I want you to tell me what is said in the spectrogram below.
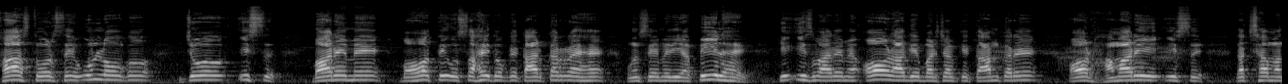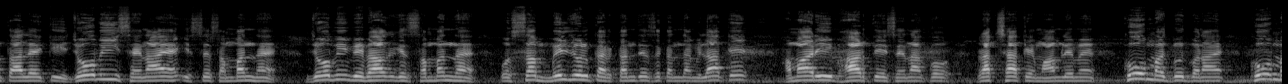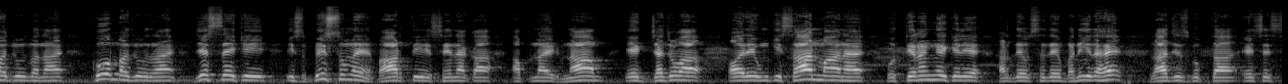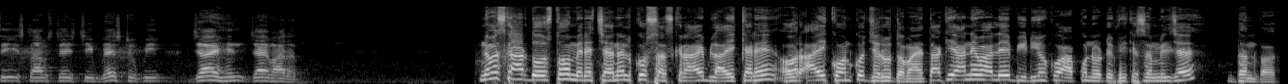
ख़ास तौर से उन लोगों को जो इस बारे में बहुत ही उत्साहित होकर कार्य कर रहे हैं, उनसे मेरी अपील है कि इस बारे में और आगे बढ़ चढ़ के काम करें और हमारे इस रक्षा मंत्रालय की जो भी सेनाएँ इससे संबंध हैं, जो भी विभाग के संबंध हैं, वो सब मिलजुल कर कंधे से कंधा मिला के हमारी भारतीय सेना को रक्षा के मामले में खूब मज़बूत बनाएँ, खूब मज़बूत बनाएँ खूब मज़बूत बनाएँ, जिससे कि इस विश्व में भारतीय सेना का अपना एक नाम, एक जज्बा और एक उनकी शान मान है, वो तिरंगे के लिए हरदेव सदैव बनी रहे। Rajesh Gupta SSC staff state chief west UP. जय हिंद, जय भारत। नमस्कार दोस्तों, मेरे चैनल को सब्सक्राइब, लाइक करें और आइकॉन को ज़रूर दबाएँ, ताकि आने वाले वीडियो को आपको नोटिफिकेशन मिल जाए। धन्यवाद।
